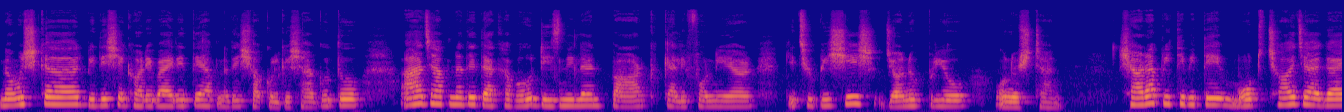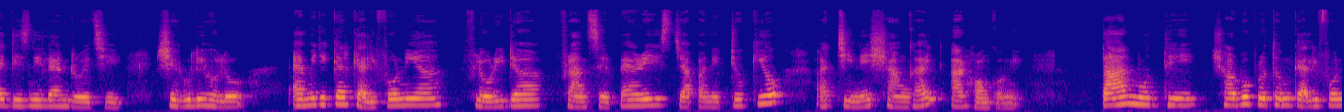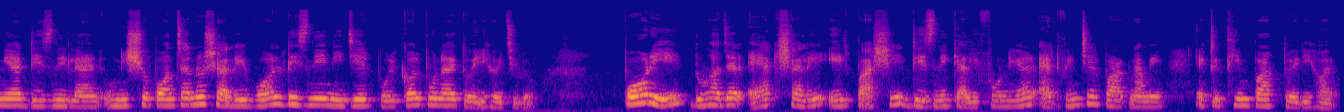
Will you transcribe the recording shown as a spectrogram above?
নমস্কার, বিদেশে ঘরে বাইরেতে আপনাদের সকলকে স্বাগত। আজ আপনাদের দেখাবো ডিজনিল্যান্ড পার্ক, ক্যালিফোর্নিয়ার কিছু বিশেষ জনপ্রিয় অনুষ্ঠান। সারা পৃথিবীতে মোট ছয় জায়গায় ডিজনিল্যান্ড রয়েছে। সেগুলি হলো আমেরিকার ক্যালিফোর্নিয়া, ফ্লোরিডা, ফ্রান্সের প্যারিস, জাপানের টোকিও আর চীনের সাংঘাই আর হংকংয়ে। তার মধ্যে সর্বপ্রথম ক্যালিফোর্নিয়ার ডিজনিল্যান্ড উনিশশো পঞ্চান্ন সালে ওয়ার্ল্ড ডিজনি নিজের পরিকল্পনায় তৈরি হয়েছিল। পরে দু হাজার এক সালে এর পাশে ডিজনি ক্যালিফোর্নিয়ার অ্যাডভেঞ্চার পার্ক নামে একটি থিম পার্ক তৈরি হয়।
